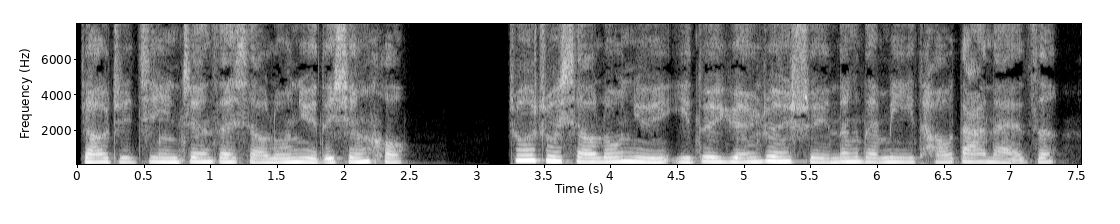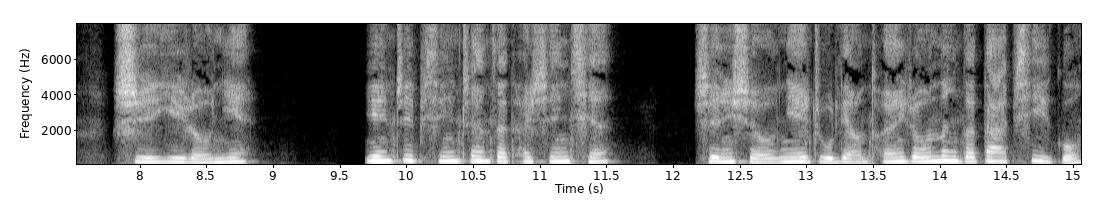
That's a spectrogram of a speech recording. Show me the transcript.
赵志敬站在小龙女的身后，捉住小龙女一对圆润水嫩的蜜桃大奶子，示意揉捏。严志平站在他身前，伸手捏住两团柔嫩的大屁股，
